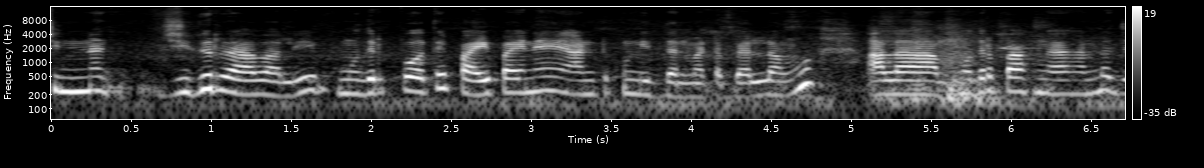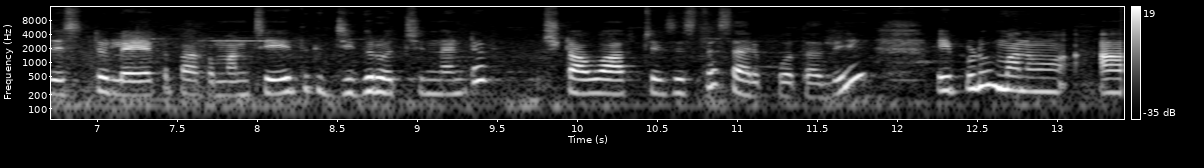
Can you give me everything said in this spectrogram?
చిన్న జిగురు రావాలి. ముదిరిపోతే పై పైనే అంటుకునిద్ది అనమాట బెల్లము. అలా ముద్రపాకం కాకుండా జస్ట్ లేత పాకం. మన చేతికి జిగురు వచ్చిందంటే స్టవ్ ఆఫ్ చేసిస్తే సరిపోతుంది. ఇప్పుడు మనం ఆ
